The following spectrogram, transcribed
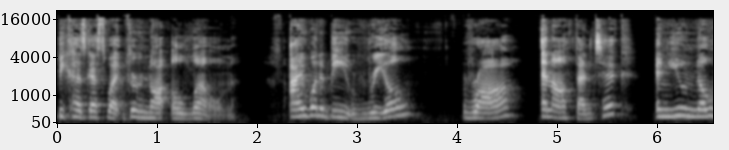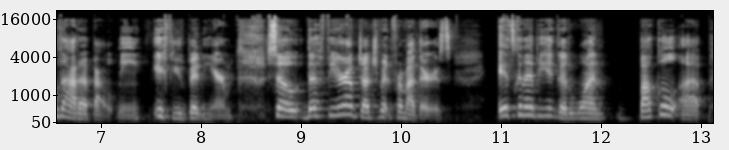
Because guess what? You're not alone. I want to be real, raw, and authentic. And you know that about me if you've been here. So, the fear of judgment from others. It's going to be a good one. Buckle up.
